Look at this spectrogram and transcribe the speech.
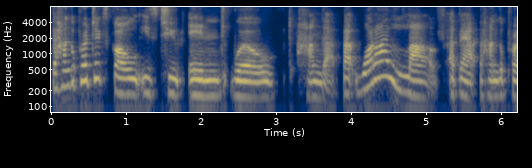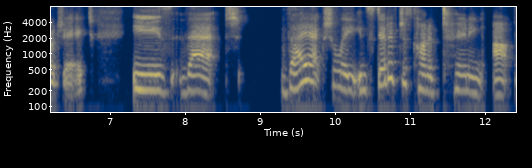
the Hunger Project's goal is to end world hunger. But what I love about the Hunger Project is that they actually, instead of just kind of turning up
